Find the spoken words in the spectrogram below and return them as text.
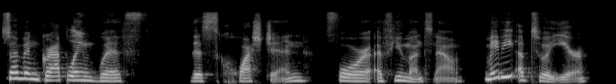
So I've been grappling with this question for a few months now, maybe up to a year.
